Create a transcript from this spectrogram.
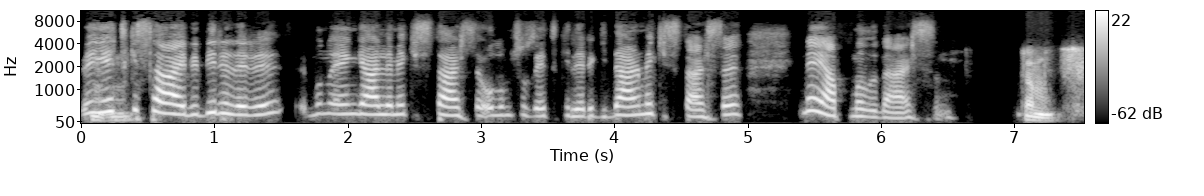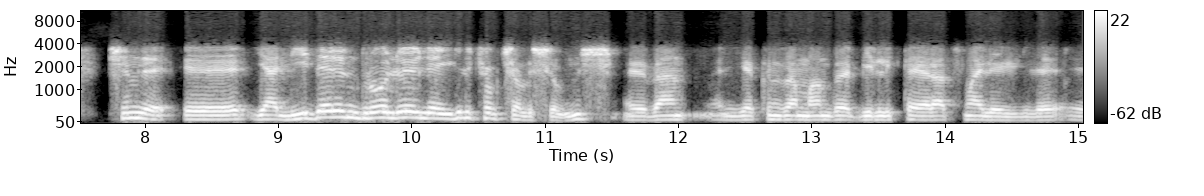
Ve yetki sahibi birileri bunu engellemek isterse, olumsuz etkileri gidermek isterse ne yapmalı dersin? Tamam. Şimdi e, yani liderin rolüyle ilgili çok çalışılmış. E, ben yakın zamanda birlikte yaratma ile ilgili e,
